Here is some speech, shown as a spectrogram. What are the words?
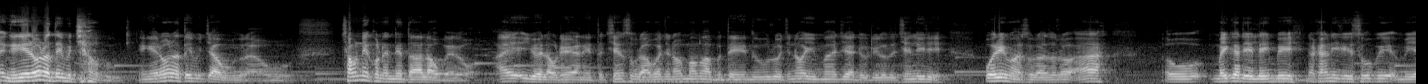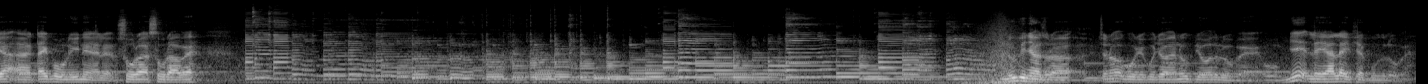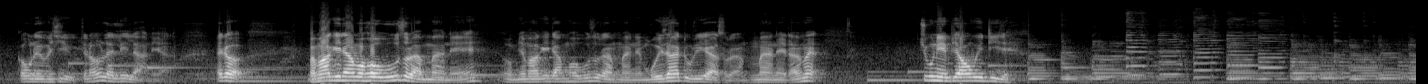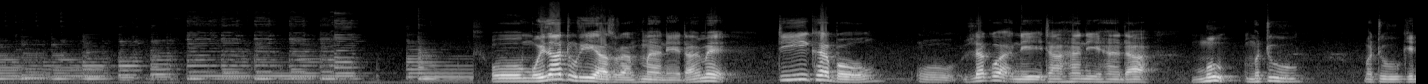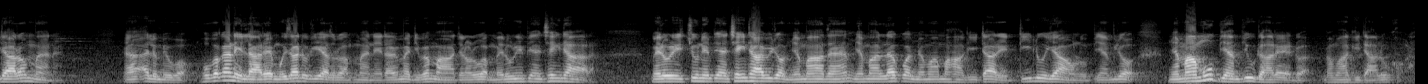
အဲငယ်ငယ်တော့တော့တိတ်မကြောက်ဘူးငယ်ငယ်တော့တော့တိတ်မကြောက်ဘူးဆိုတာဟို6နှစ်9နှစ်သားလောက်ပဲပေါ့အဲအရွယ်လောက်တည်းကနေတချင်းဆိုတာပေါ့ကျွန်တော်မမမသိသူတို့ကျွန်တော်အိမ်မန်းချက်တို့ဒီလိုတချင်းလေးတွေပွဲတွေမှာဆိုတာဆိုတော့အာဟိုမိတ်ကပ်တွေလိမ့်ပေးနှကန်းလေးတွေဆိုးပေးအမေကအဲတိုက်ပုံလေးနဲ့အဲ့လိုဆိုတာဆိုတာပဲအနုပညာဆိုတာကျွန်တော်အကိုတွေကိုကျော်ရန်တို့ပြောသလိုပဲဟိုမြစ်လေရလိုက်ဖြတ်ကူးသလိုပဲ ကုံတယ်မရှိဘူးကျွန်တော်တို့လည်းလေ့လာနေရတာအဲ့တော့ဗမာဂီတာမဟုတ်ဘူးဆိုတာမှန်တယ်ဟိုမြန်မာဂီတာမဟုတ်ဘူးဆိုတာမှန်တယ်မွေးစားတူရိယာဆိုတာမှန်တယ်ဒါပေမဲ့ကျူနေပြောင်းပြီးတီးတယ်ဟိုမွေးစားတူရိယာဆိုတာမှန်တယ်ဒါပေမဲ့တီးခတ်ပုံဟိုလက်ကွက်အနေအထားဟန်ဒီဟန်တာမှုမတူမတူဂီတာတော့မှန်တယ် အဲအဲ့လိုမျိုးပေါ့ဟိုဘက်ကနေလာတဲ့မွေးစားတူရိယာဆိုတာမှန်တယ်ဒါပေမဲ့ဒီဘက်မှာကျွန်တော်တို့ကမယ်လိုဒီပြန်ချိန်ထားရတာမယ်လိုဒီကျူနေပြန်ချိန်ထားပြီးတော့မြန်မာတန်မြန်မာလက်ကွက်မြန်မာမဟာဂီတတွေတီးလို့ရအောင်လို့ပြန်ပြီးတော့မြန်မာမှုပြန်ပြုတ်ထားတဲ့အတွက်ဗမာဂီတာလို့ခေါ်တာ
